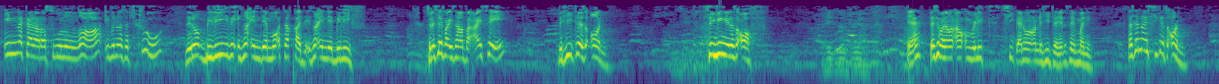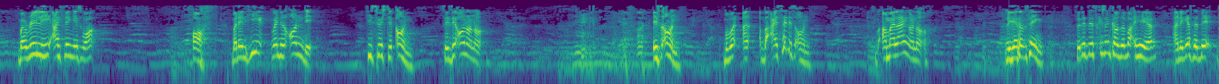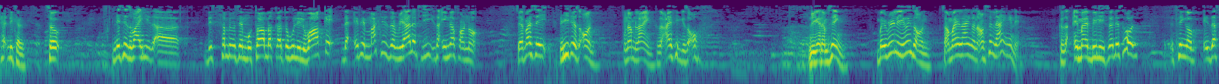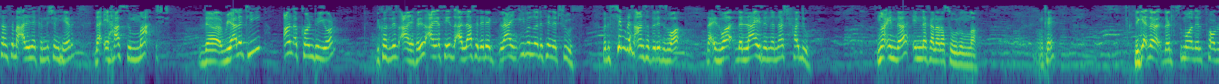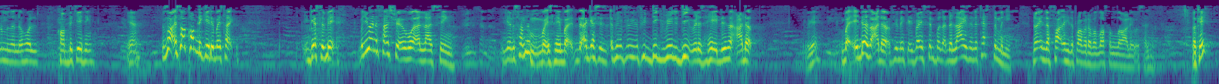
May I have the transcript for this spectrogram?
innaka la rasulullah, even though it's a true, they don't believe it, it's not in their mu'taqad, it's not in their belief. So let's say for example, I say, the heater is on. Thinking it is off. Yeah? That's why I'm really cheap, I don't want on the heater, yeah, to save money. Let's say no, the heater is on. But really, I think it's what? Off. But then he went and on it. He switched it on. So is it on or not? It's on. But what, uh, but I said it's on. Am I lying or not? You get what I'm saying? So this discussion comes about here, and it gets a bit technical. So this is why he's uh this some people say mutabaqatuhu lil that if it matches the reality is that enough or not. So if I say the heater is on and I'm lying because I think it's off. You get what I'm saying? But it really is on. So am I lying or not? I'm still lying in it. Because in my belief, so this whole thing of, that's not some added condition here, that it has to match the reality and according to your, because of this ayah. This ayah says Allah said they're lying even though they're saying the truth. But the simplest answer to this is what? That is what? The lies in the nashhadu. Not in the innaka la rasulullah. Okay? You get the, the small little problems and the whole complicating. Yeah? It's not, it's not complicated, but it's like, it gets a bit, but you understand straight what Allah is saying. You understand that? You understand what He's saying, but I guess it's, if, you, if you dig really deep, it's, hey, it doesn't add up. Okay? But it does add up if you make it very simple that the lie is in the testimony, not in the fact that he's a prophet of Allah sallallahu alaihi wasallam. Okay?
